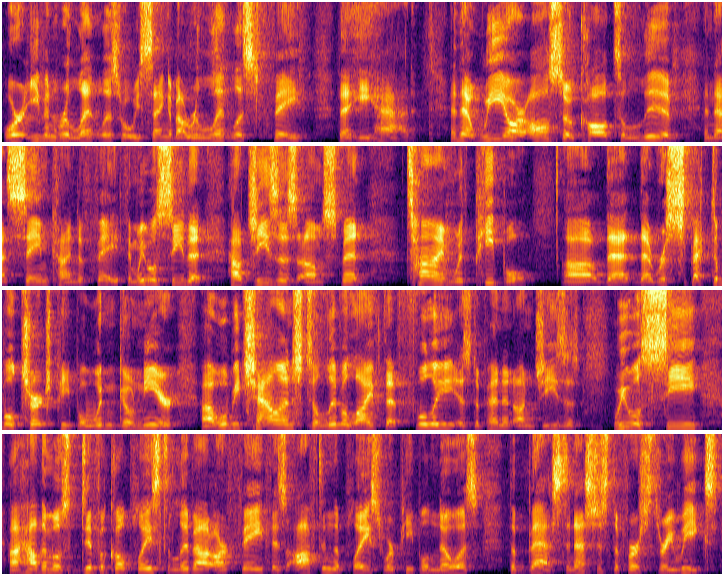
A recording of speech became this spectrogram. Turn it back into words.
or even relentless, what we sang about, relentless faith that he had. And that we are also called to live in that same kind of faith. And we will see that how Jesus um, spent time with people uh, that, that respectable church people wouldn't go near. Uh, we'll be challenged to live a life that fully is dependent on Jesus we will see uh, how the most difficult place to live out our faith is often the place where people know us the best. And that's just the first three weeks.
